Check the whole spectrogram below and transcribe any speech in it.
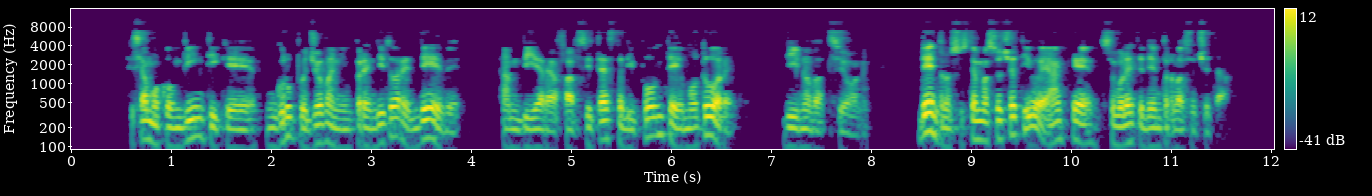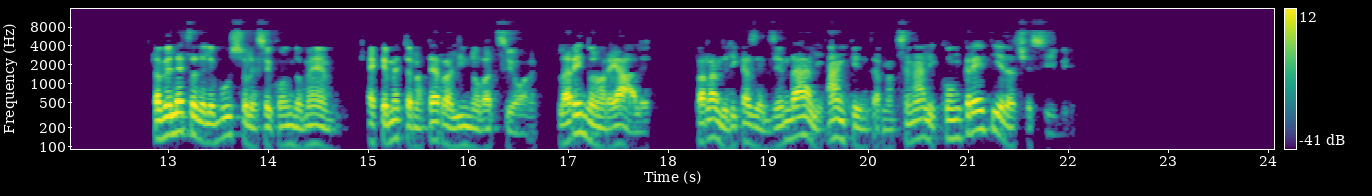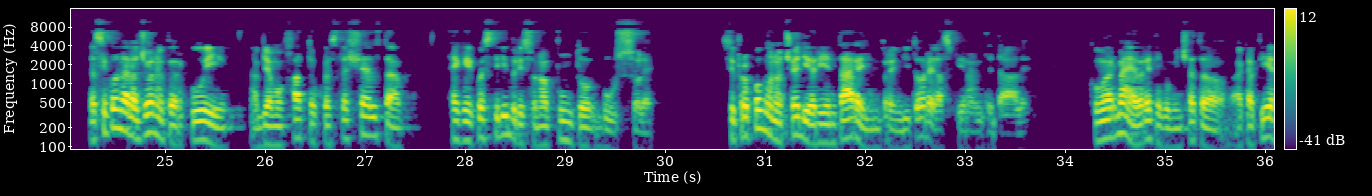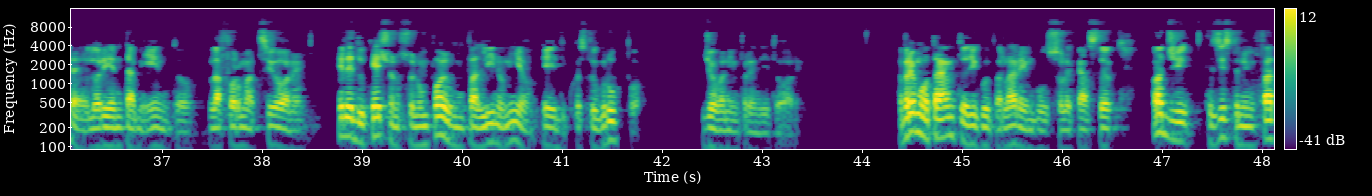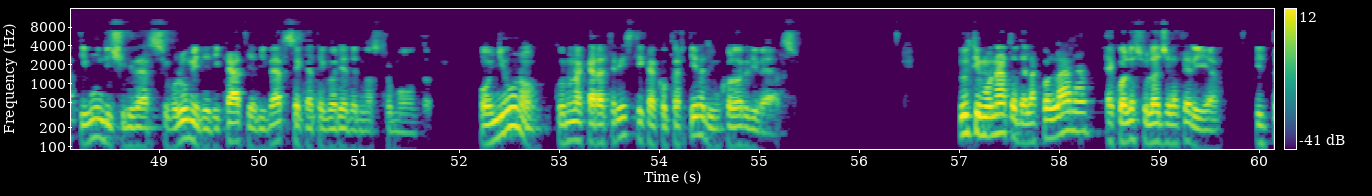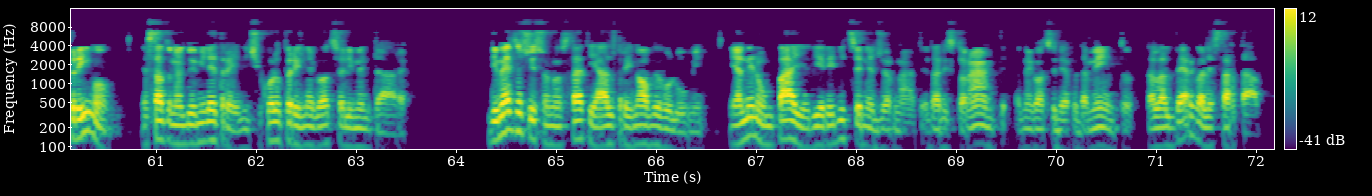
e siamo convinti che un gruppo giovane imprenditore deve ambire a farsi testa di ponte e motore di innovazione, dentro un sistema associativo e anche, se volete, dentro la società. La bellezza delle bussole, secondo me, è che mettono a terra l'innovazione, la rendono reale, parlando di casi aziendali, anche internazionali, concreti ed accessibili. La seconda ragione per cui abbiamo fatto questa scelta è che questi libri sono appunto bussole. Si propongono cioè di orientare l'imprenditore e l'aspirante tale, come ormai avrete cominciato a capire, l'orientamento, la formazione e l'education sono un po' un pallino mio e di questo gruppo giovani imprenditori. Avremo tanto di cui parlare in Bussolecast. Oggi esistono infatti 11 diversi volumi dedicati a diverse categorie del nostro mondo, ognuno con una caratteristica copertina di un colore diverso. L'ultimo nato della collana è quello sulla gelateria. Il primo è stato nel 2013, quello per il negozio alimentare. Di mezzo ci sono stati altri nove volumi e almeno un paio di riedizioni aggiornate, dal ristorante al negozio di arredamento, dall'albergo alle start-up.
